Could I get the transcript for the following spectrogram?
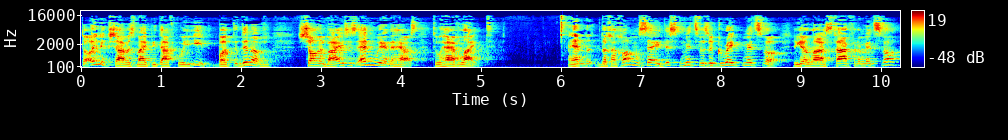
The oneg Shabbos might be dafka where you eat, but the din of shalom bayis is everywhere in the house to have light. And the Chachamim say this mitzvah is a great mitzvah. You get a lot of schar for the mitzvah,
